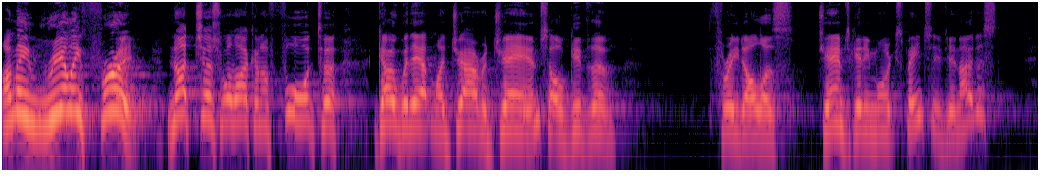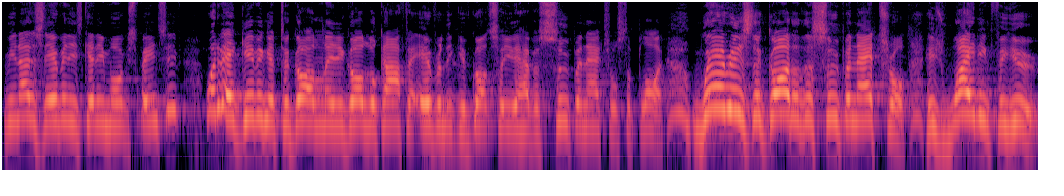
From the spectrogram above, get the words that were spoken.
I mean, really free. Not just, well, I can afford to go without my jar of jams. I'll give the $3. Jam's getting more expensive, you noticed? Have you noticed everything's getting more expensive? What about giving it to God and letting God look after everything you've got so you have a supernatural supply? Where is the God of the supernatural? He's waiting for you.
